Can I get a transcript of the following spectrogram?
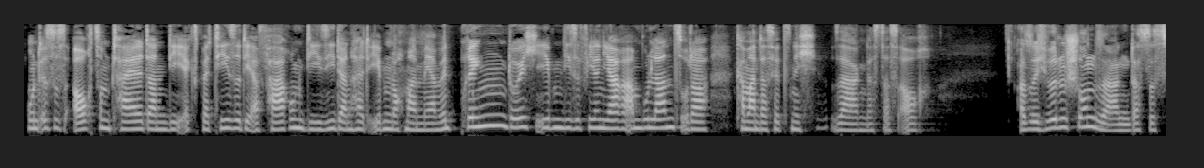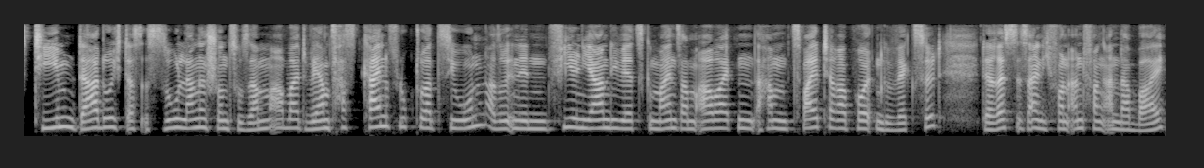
Und ist es auch zum Teil dann die Expertise, die Erfahrung, die Sie dann halt eben noch mal mehr mitbringen durch eben diese vielen Jahre Ambulanz? Oder kann man das jetzt nicht sagen, dass das auch also ich würde schon sagen, dass das Team dadurch, dass es so lange schon zusammenarbeitet, wir haben fast keine Fluktuation. Also in den vielen Jahren, die wir jetzt gemeinsam arbeiten, haben zwei Therapeuten gewechselt. Der Rest ist eigentlich von Anfang an dabei.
